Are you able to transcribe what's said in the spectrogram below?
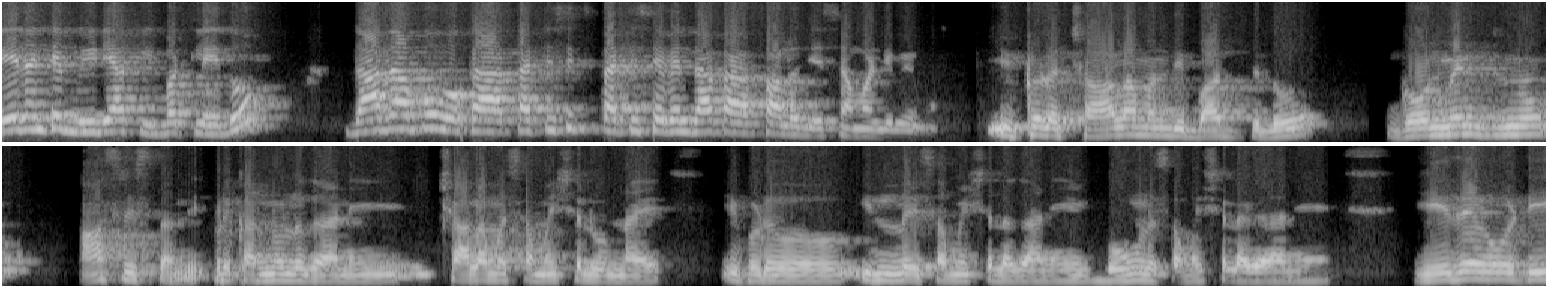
లేదంటే మీడియాకి ఇవ్వట్లేదు. దాదాపు ఒక థర్టీ సిక్స్ థర్టీ సెవెన్ దాకా ఫాలో చేసామండి మేము. ఇక్కడ చాలా మంది బాధితులు గవర్నమెంట్ను ఆశ్రయిస్తుంది. ఇప్పుడు కర్నూలు కానీ చాలా మంది సమస్యలు ఉన్నాయి. ఇప్పుడు ఇళ్ళ సమస్యలు కానీ భూముల సమస్యలు కానీ ఏదో ఒకటి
